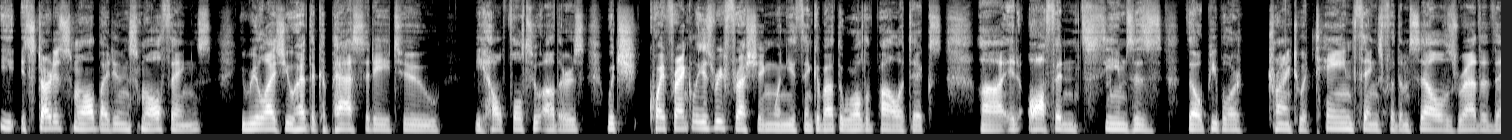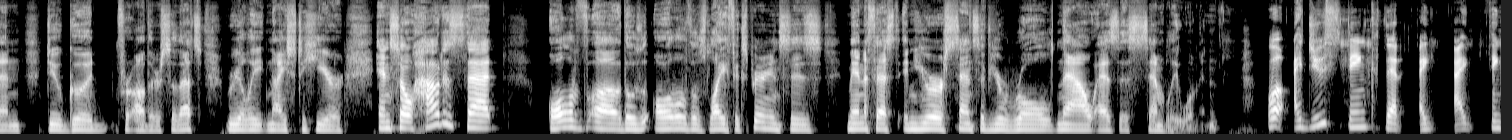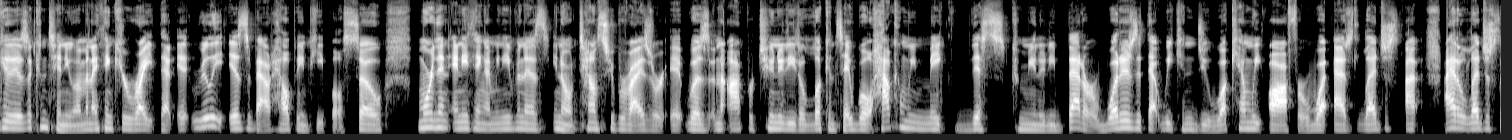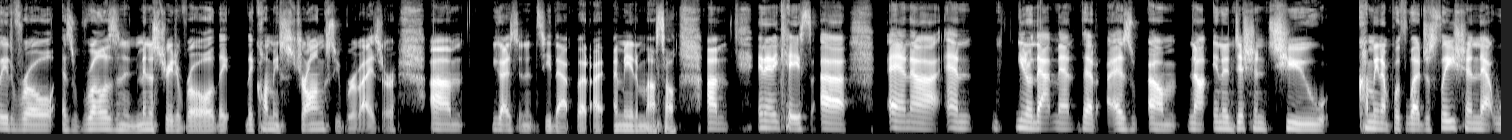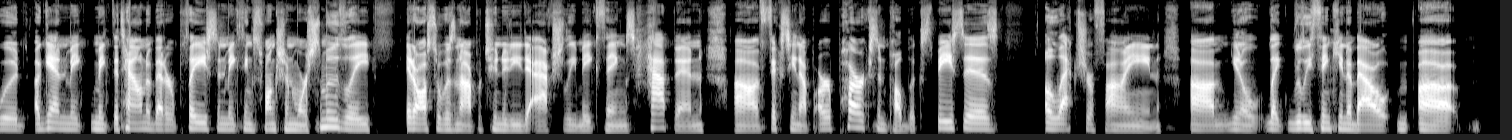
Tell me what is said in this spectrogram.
it started small by doing small things. You realized you had the capacity to be helpful to others, which, quite frankly, is refreshing when you think about the world of politics. Uh, it often seems as though people are trying to attain things for themselves rather than do good for others. So that's really nice to hear. And so, how does that? all of uh, those all of those life experiences manifest in your sense of your role now as assemblywoman well, I do think that I, I think it is a continuum. And I think you're right that it really is about helping people. So more than anything, I mean, even as, you know, town supervisor, it was an opportunity to look and say, well, how can we make this community better? What is it that we can do? What can we offer? What as legis I, I had a legislative role as well as an administrative role. They they call me strong supervisor. Um, you guys didn't see that, but I, I made a muscle. Um, in any case, uh, and uh, and you know that meant that as um, not in addition to coming up with legislation that would again make make the town a better place and make things function more smoothly it also was an opportunity to actually make things happen uh, fixing up our parks and public spaces electrifying um, you know like really thinking about uh,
